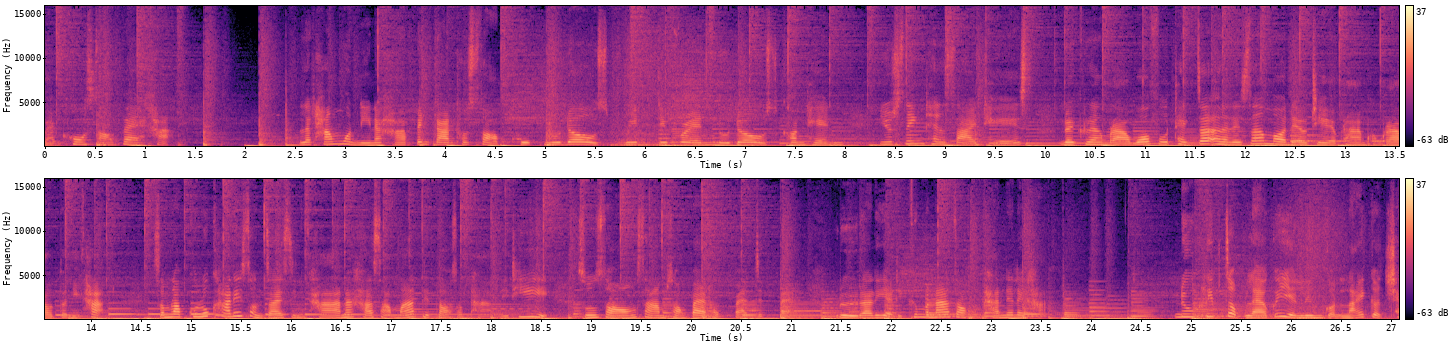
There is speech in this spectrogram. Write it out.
Backho Software ค่ะ และทั้งหมดนี้นะคะเป็นการทดสอบ Cook Noodles with different noodles content using Tensile Taste โดยเครื่อง Bravo Food Texture Analyzer Model TA Prime ของเราตัวนี้ค่ะสำหรับคุณลูกค้าที่สนใจสินค้านะคะ สามารถติดต่อสอบถามได้ที่ 02-328-6878 หรือรายละเอียดที่ขึ้นมาหน้าจอของท่านได้เลยค่ะ ดูคลิปจบแล้วก็อย่าลืมกดไลค์ กดแช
